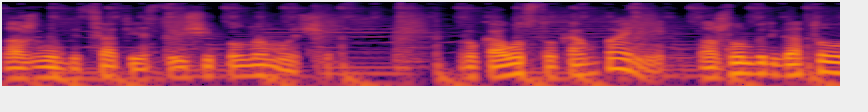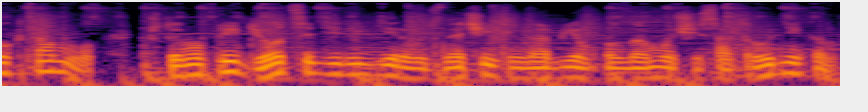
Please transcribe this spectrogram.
должны быть соответствующие полномочия. Руководство компании должно быть готово к тому, что ему придется делегировать значительный объем полномочий сотрудникам,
